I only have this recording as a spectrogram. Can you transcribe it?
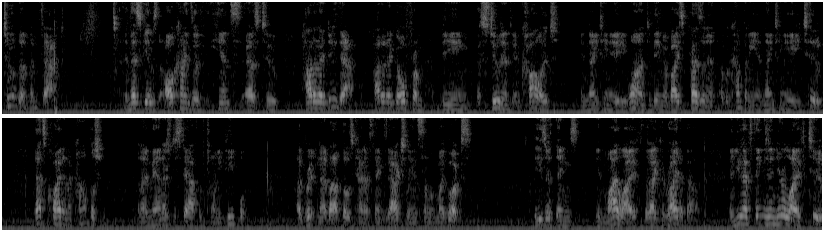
Two of them, in fact. And this gives all kinds of hints as to how did I do that? How did I go from being a student in college in 1981 to being a vice president of a company in 1982? That's quite an accomplishment. And I managed a staff of 20 people. I've written about those kind of things actually in some of my books. These are things in my life that I could write about. And you have things in your life too.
